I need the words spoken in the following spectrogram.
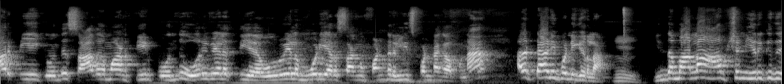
ஆர்டிஐக்கு வந்து சாதகமான தீர்ப்பு வந்து ஒருவேளை ஒருவேளை மோடி அரசாங்கம் ஃபண்ட் ரிலீஸ் பண்ணிட்டாங்க அப்படின்னா அதை டேலி பண்ணிக்கிறலாம் ம். இந்த மாதிரிலாம் ஆப்ஷன் இருக்குது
